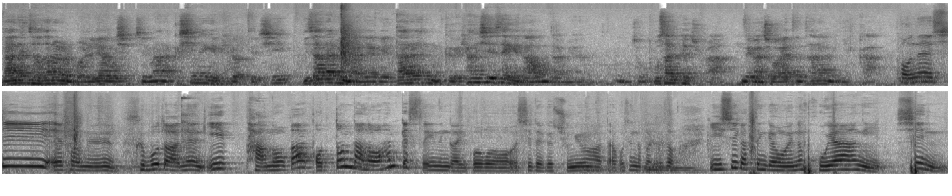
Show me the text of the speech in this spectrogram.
나는 저 사람을 멀리하고 싶지만 아까 신에게 빌었듯이 이 사람이 만약에 다른 그 현실 세계에 나온다면 좀 보살펴주라. 내가 좋아했던 사람이니까. 저는 시에서는 그보다는 이 단어가 어떤 단어와 함께 쓰이는가 이것이 되게 중요하다고 생각을 해서 이 시 같은 경우에는 고양이, 신,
